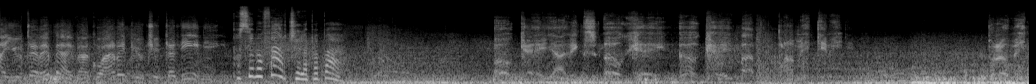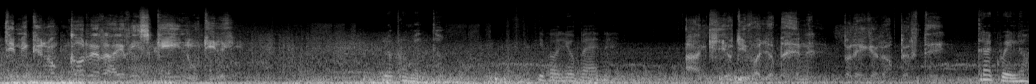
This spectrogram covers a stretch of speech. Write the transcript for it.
Aiuterebbe a evacuare più cittadini. possiamo farcela, papà. Ok, Alex, ok, ok, ma promettimi. Promettimi che non correrai rischi inutili. Lo prometto. Ti voglio bene. Anch'io ti voglio bene. Pregherò per te. Tranquillo.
